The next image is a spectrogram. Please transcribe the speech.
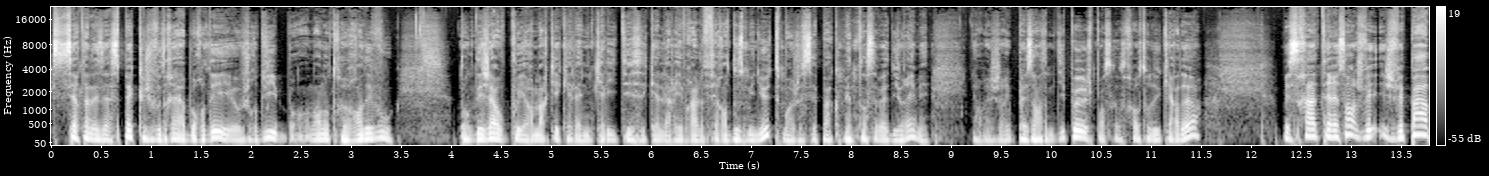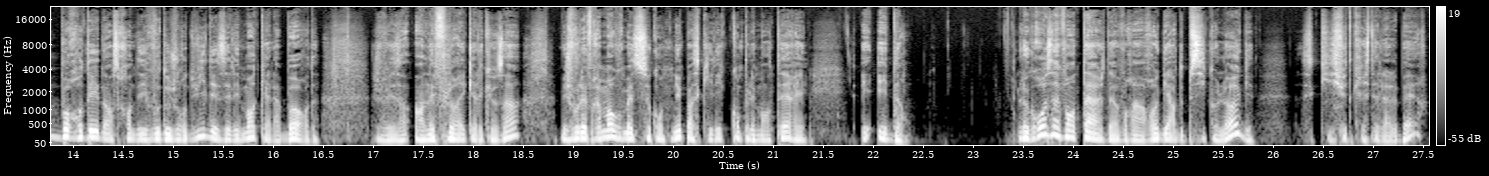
certains des aspects que je voudrais aborder aujourd'hui dans notre rendez-vous. Donc déjà, vous pouvez remarquer qu'elle a une qualité, c'est qu'elle arrivera à le faire en 12 minutes. Moi, je ne sais pas combien de temps ça va durer, mais je plaisante un petit peu, je pense que ce sera autour du quart d'heure. Mais ce sera intéressant, je ne vais, pas aborder dans ce rendez-vous d'aujourd'hui des éléments qu'elle aborde. Je vais en effleurer quelques-uns, mais je voulais vraiment vous mettre ce contenu parce qu'il est complémentaire et aidant. Le gros avantage d'avoir un regard de psychologue, ce qui suit de Christelle Albert,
